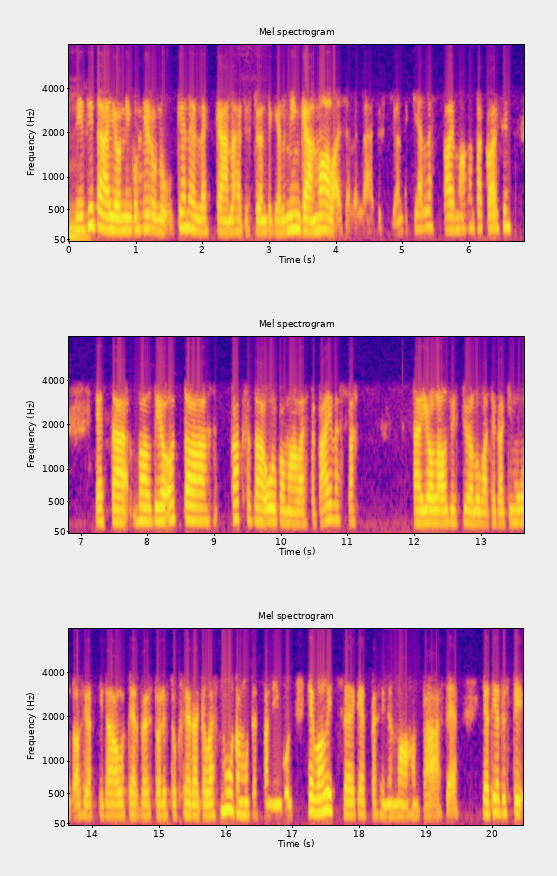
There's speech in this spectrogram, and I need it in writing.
Hmm. Niin sitä ei ole niin kuin herunut kenellekään lähetystyöntekijälle, minkään maalaiselle lähetystyöntekijälle tai maahan takaisin. Että valtio ottaa 200 ulkomaalaista päivässä jolla on siis työluvat ja kaikki muut asiat, pitää olla terveystodistuksia ja kaikenlaista muuta, mutta että niin kuin he valitsee, ketkä sinne maahan pääsee. Ja tietysti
